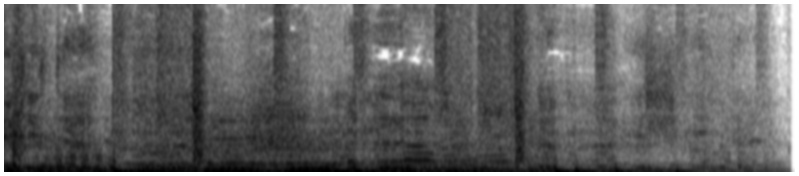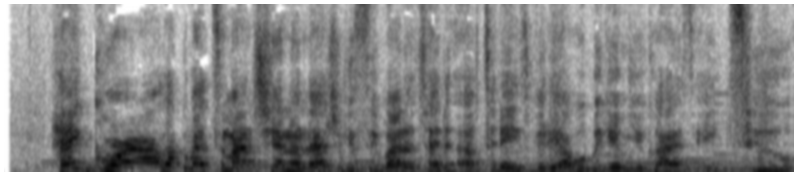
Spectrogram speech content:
Hey girl, welcome back to my channel. And as you can see by the title of today's video, I will be giving you guys a two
